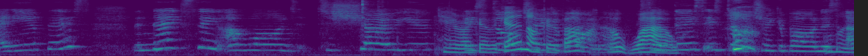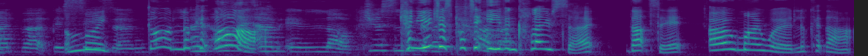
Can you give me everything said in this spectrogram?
any of this. The next thing I want to show you Here I go again. I'll Dolce go back. Oh, wow. So this is Dolce oh Gabbana's Oh advert this season. Oh my season. God, look at that. I am in love. Just Can you just put it even closer? That's it. Oh my word, look at that.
